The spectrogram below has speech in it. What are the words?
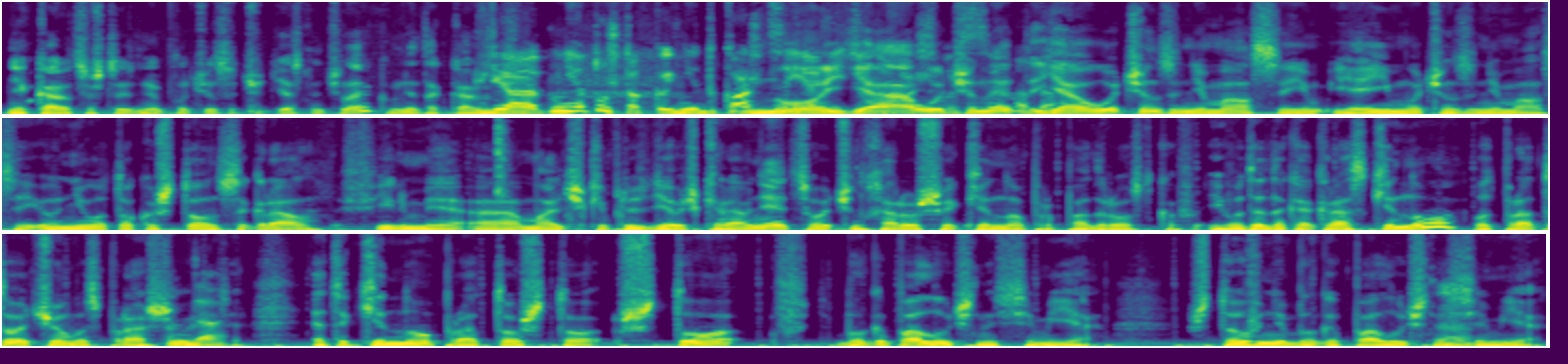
мне кажется, что из него получился чудесный человек, мне так кажется. Я, мне тоже так не кажется, Но я видела я очень сына, это, да. я очень занимался им, я им очень занимался. И у него только что он сыграл в фильме э, «Мальчики плюс девочки равняются» очень хорошее кино про подростков. И вот это как раз кино, вот про то, о чем вы спрашиваете. Это кино про то, что что в благополучной семье, что в неблагополучной семье.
